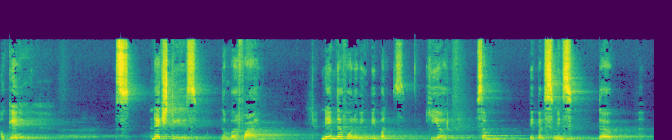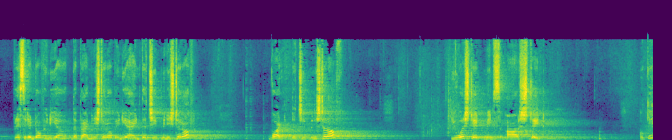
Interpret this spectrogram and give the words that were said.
Okay. Next is number 5. Name the following people. Here some people means the president of India, the prime minister of India and the chief minister of what? The chief minister of your state means our state. Okay,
